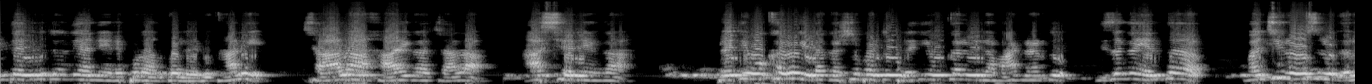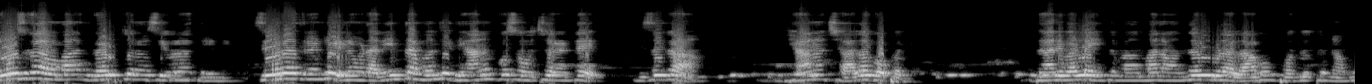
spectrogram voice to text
ఇంత ఎదుగుతుంది అని నేను ఎప్పుడు అనుకోలేదు కానీ చాలా హాయిగా చాలా ఆశ్చర్యంగా ప్రతి ఒక్కరూ ఇలా కష్టపడుతూ ప్రతి ఒక్కరూ ఇలా మాట్లాడుతూ నిజంగా ఎంత మంచి రోజులు రోజుగా మనం గడుపుతున్నాం శివరాత్రిని. శివరాత్రి అంటే ఇలా ఉండాలి. ఇంత మంది ధ్యానం కోసం వచ్చారంటే నిజంగా ధ్యానం చాలా గొప్పది. దానివల్ల ఇంత మనం అందరూ కూడా లాభం పొందుతున్నాము.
